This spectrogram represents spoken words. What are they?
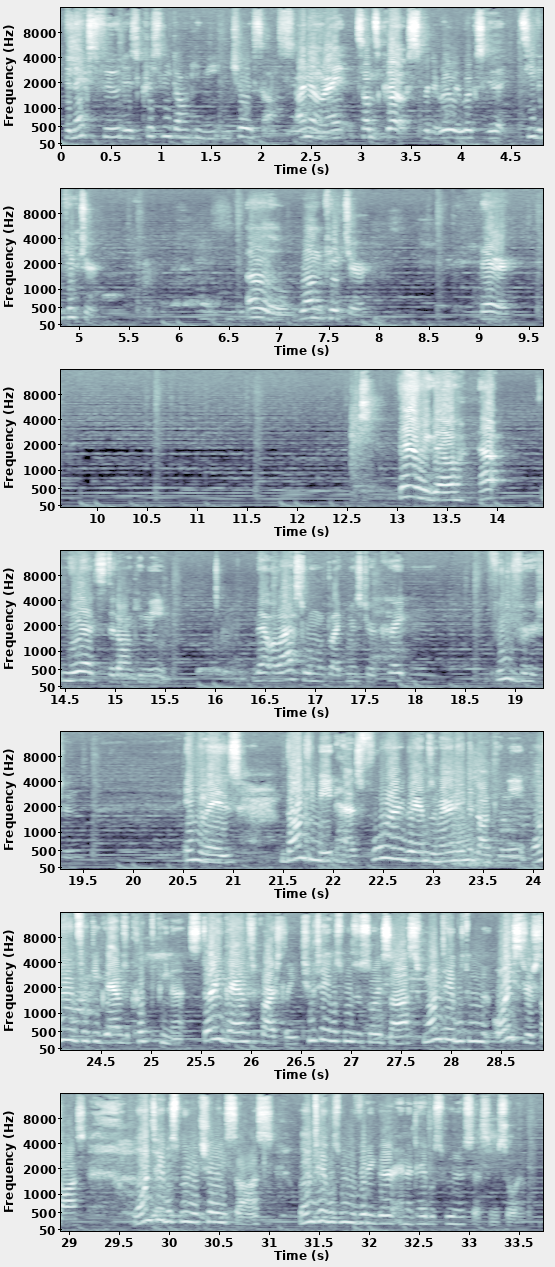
The next food is crispy donkey meat and chili sauce. I know, right? It sounds gross, but it really looks good. See the picture. Oh, wrong picture. There. There we go. Ah, that's the donkey meat. That last one looked like Mr. Creighton food version. Anyways, donkey meat has 400 grams of marinated donkey meat, 150 grams of cooked peanuts, 30 grams of parsley, 2 tablespoons of soy sauce, 1 tablespoon of oyster sauce, 1 tablespoon of chili sauce, 1 tablespoon of vinegar, and a tablespoon of sesame oil.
